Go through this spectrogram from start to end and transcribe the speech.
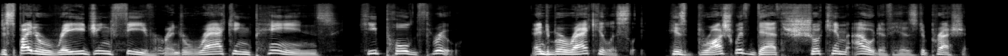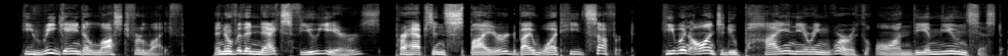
Despite a raging fever and racking pains, he pulled through. And miraculously, his brush with death shook him out of his depression. He regained a lust for life, and over the next few years, perhaps inspired by what he'd suffered, he went on to do pioneering work on the immune system.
